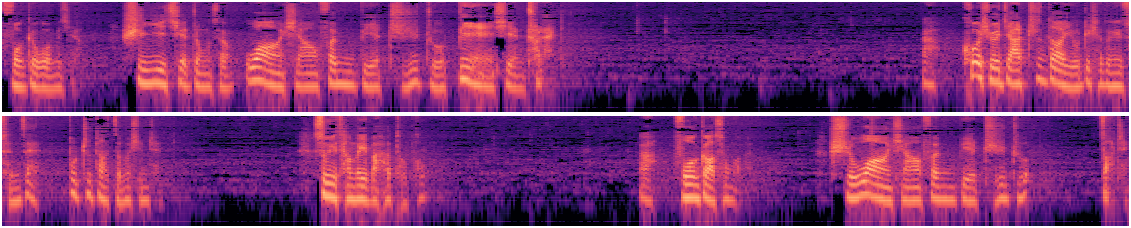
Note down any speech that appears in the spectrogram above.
佛给我们讲。是一切众生妄想分别执着变现出来的啊！科学家知道有这些东西存在，不知道怎么形成，所以他没有办法突破。啊！佛告诉我们，是妄想分别执着造成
